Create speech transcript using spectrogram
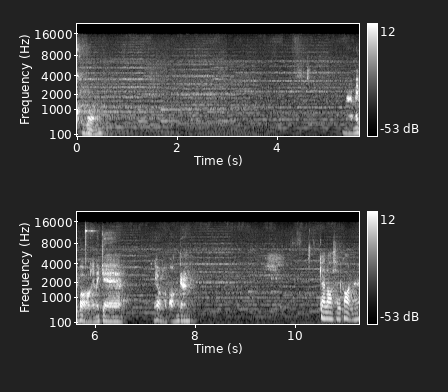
คุณหลง มาไม่บอกเลยนะแก ไม่ออกมาพร้อมกัน แกรอฉันก่อนนะ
